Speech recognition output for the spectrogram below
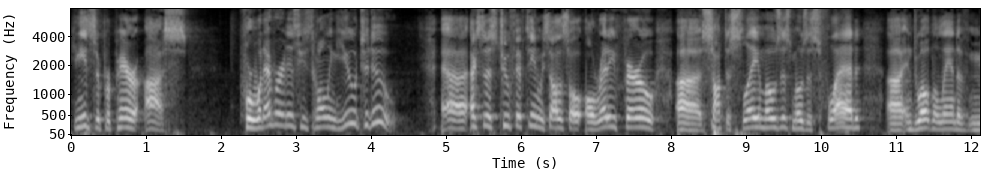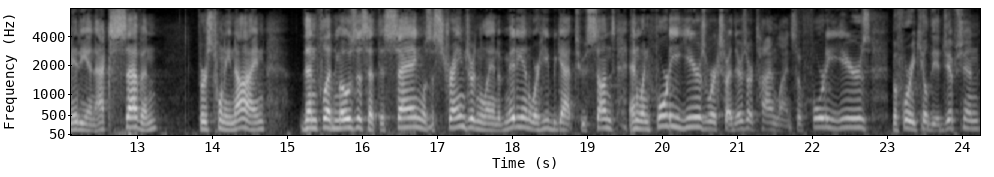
He needs to prepare us for whatever it is He's calling you to do. Uh, Exodus 2.15, we saw this already. Pharaoh uh, sought to slay Moses. Moses fled uh, and dwelt in the land of Midian. Acts 7, verse 29, then fled Moses at this saying, was a stranger in the land of Midian, where he begat two sons. And when 40 years were expired, there's our timeline. So 40 years before he killed the Egyptian,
